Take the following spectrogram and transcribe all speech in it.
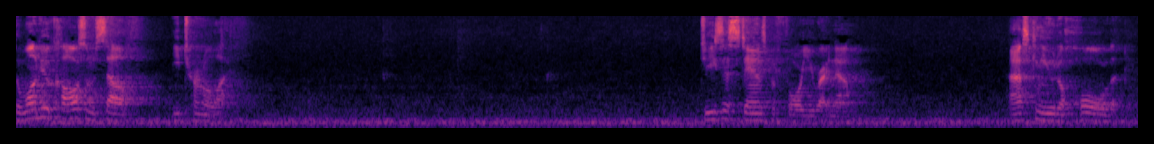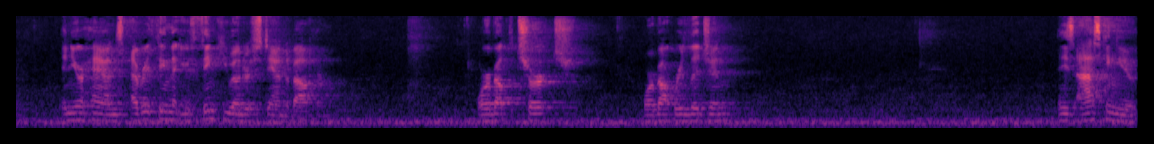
the one who calls himself eternal life. Jesus stands before you right now, asking you to hold in your hands everything that you think you understand about him, or about the church, or about religion. And he's asking you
